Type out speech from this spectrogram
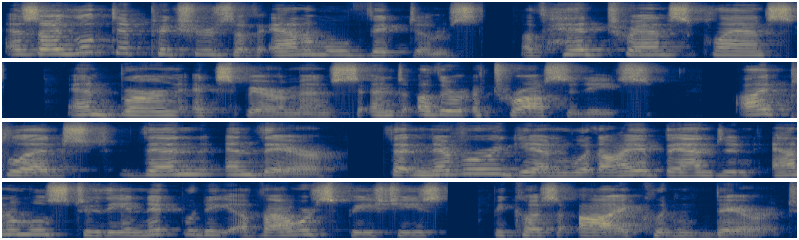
As I looked at pictures of animal victims, of head transplants, and burn experiments and other atrocities. I pledged then and there that never again would I abandon animals to the iniquity of our species because I couldn't bear it.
